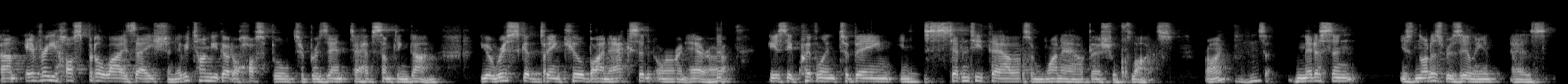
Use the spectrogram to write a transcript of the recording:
Um, every hospitalization, every time you go to a hospital to present to have something done, your risk of being killed by an accident or an error is equivalent to being in 70,000 one hour commercial flights, right? Mm-hmm. So medicine is not as resilient as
